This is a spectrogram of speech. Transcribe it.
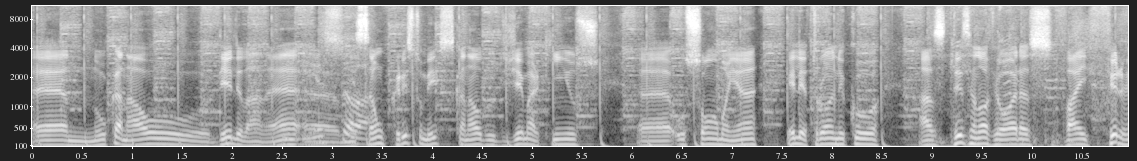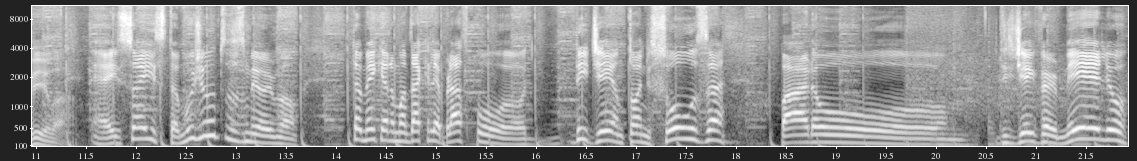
é, no canal dele lá, né? É, Isso. Missão Cristo Mix, canal do DJ Marquinhos. É, o som amanhã eletrônico às 19 horas vai ferver lá. É isso aí, estamos juntos, meu irmão. Também quero mandar aquele abraço pro DJ Antônio Souza, para o DJ Vermelho,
